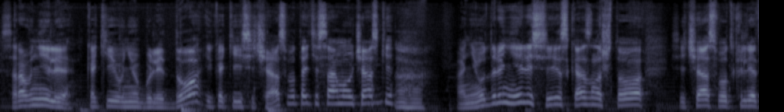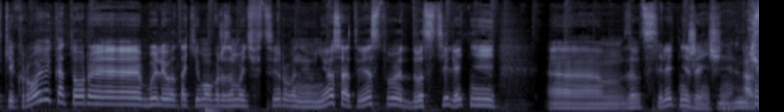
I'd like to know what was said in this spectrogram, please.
сравнили, какие у нее были до и какие сейчас вот эти самые участки. Ага. Они удлинились, и сказано, что сейчас вот клетки крови, которые были вот таким образом модифицированы, у нее соответствуют 20-летней эм, 20-летней женщине, а Ничего себе.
